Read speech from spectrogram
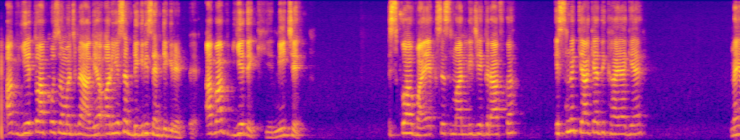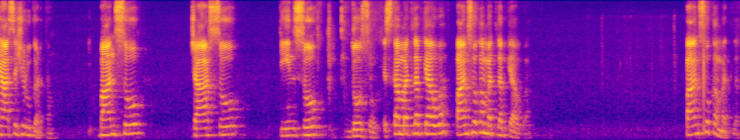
अब ये तो आपको समझ में आ गया और ये सब डिग्री सेंटीग्रेड पे है। अब आप ये देखिए नीचे। इसको आप वाई एक्सेस मान लीजिए ग्राफ का। इसमें क्या क्या दिखाया गया है? मैं यहाँ से शुरू करता हूँ। 500 400 300 200 इसका मतलब क्या हुआ? 500 का मतलब क्या हुआ? 500 का मतलब।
